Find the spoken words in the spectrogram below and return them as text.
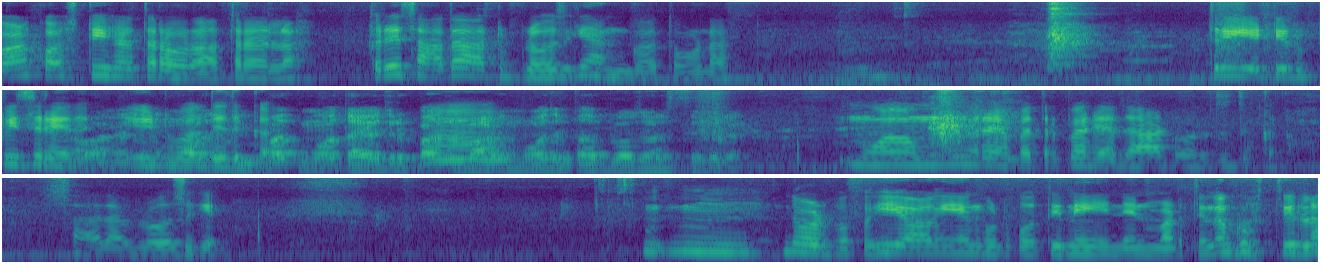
ಭಾಳ ಕಾಸ್ಟ್ಲಿ ಹೇಳ್ತಾರೆ ಅವ್ರು ಆ ಥರ ಎಲ್ಲ. ಬರೀ ಸಾದಾ ಅಷ್ಟು ಬ್ಲೌಸ್ಗೆ ಹಂಗೆ ತೊಗೊಂಡಾರ. ತ್ರೀ ಏಯ್ಟಿ ರುಪೀಸ್ ರೀ ಅದು ಈಟ್ ಹೊಲ್ದಿದ್ದಕ್ಕೆ ಇಪ್ಪತ್ತು ಮೂವತ್ತು ಐವತ್ತು ರೂಪಾಯಿ ಭಾಳ ಮೂವತ್ತು ರೂಪಾಯಿ ಬ್ಲೌಸ್ ಹೊಲಿಸ್ತಿದ್ರು. ಮುನ್ನೂರ ಎಂಬತ್ತು ರೂಪಾಯಿ ರೀ ಅದು ಆಟ ಹೊಲ್ದಿದ್ದಕ್ಕೆ ಸಾದಾ ಬ್ಲೌಸ್ಗೆ ನೋಡ್ಬೇಕು. ಇವಾಗ ಹೆಂಗೆ ಉಟ್ಕೋತೀನಿ ಇನ್ನೇನು ಮಾಡ್ತೀನೋ ಗೊತ್ತಿಲ್ಲ.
